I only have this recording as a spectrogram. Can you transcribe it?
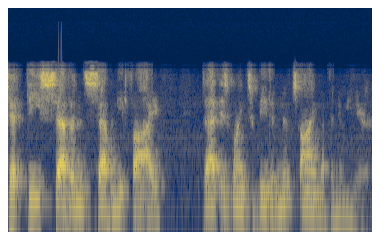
5775. That is going to be the new time of the new year.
